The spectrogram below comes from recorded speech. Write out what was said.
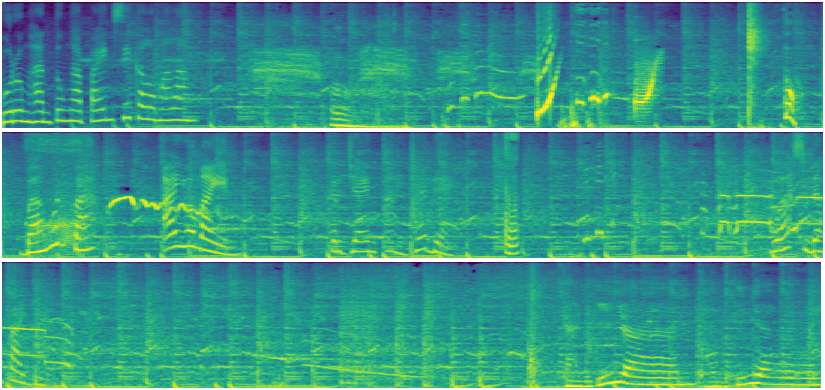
Burung hantu ngapain sih kalau malam? Oh. Bangun, Pak. Ayo main. Kerjain aja deh. Wah, sudah pagi. Gantian, gantian.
